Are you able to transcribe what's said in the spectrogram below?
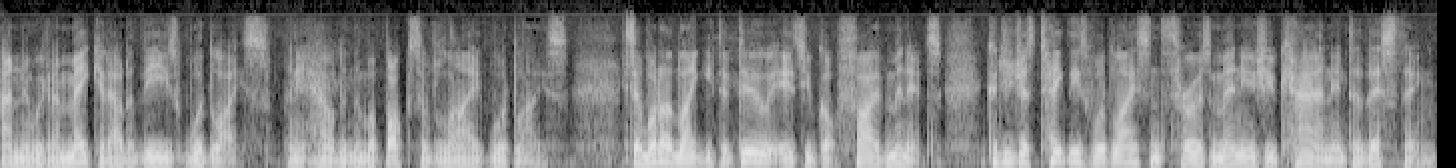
And we're going to make it out of these wood lice. And he held in them a box of live wood lice. He said, What I'd like you to do is you've got five minutes. Could you just take these wood lice and throw as many as you can into this thing?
